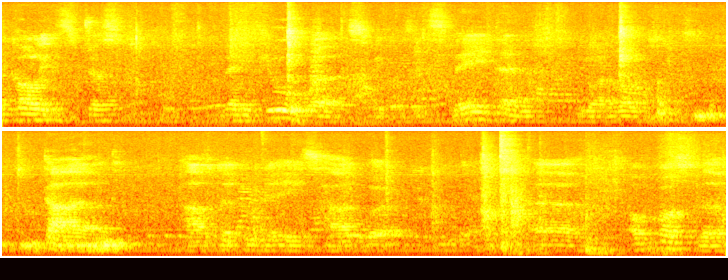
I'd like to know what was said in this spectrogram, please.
and colleagues, just very few words because it's late and you are all tired after two days hard work. Uh, of course, the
